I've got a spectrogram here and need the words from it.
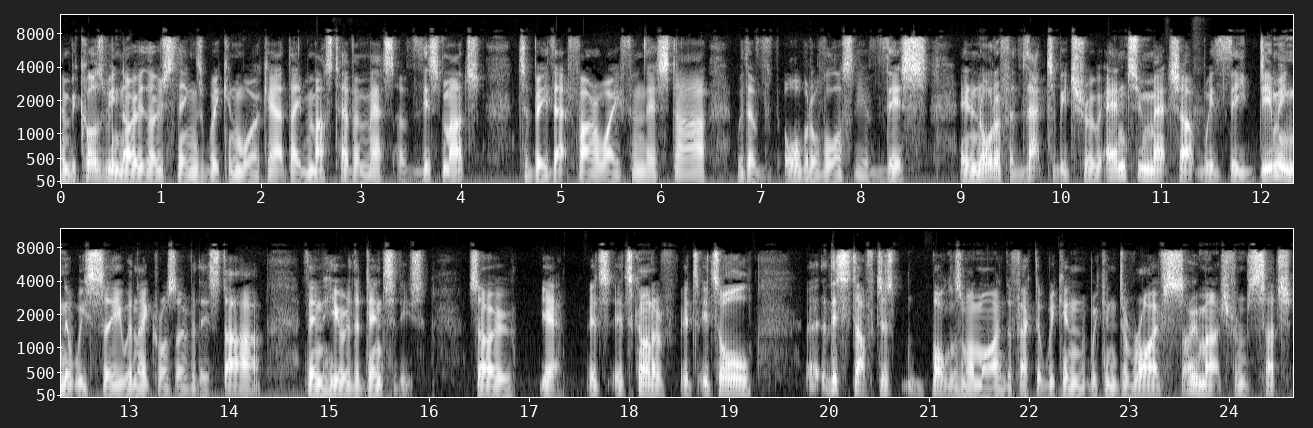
and because we know those things, we can work out they must have a mass of this much to be that far away from their star with an orbital velocity of this. And in order for that to be true and to match up with the dimming that we see when they cross over their star, then here are the densities. So yeah, it's it's kind of it's it's all this stuff just boggles my mind. The fact that we can we can derive so much from such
